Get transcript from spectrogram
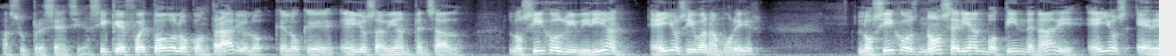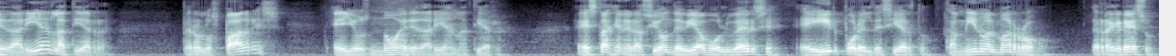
a su presencia. Así que fue todo lo contrario que lo que ellos habían pensado. Los hijos vivirían, ellos iban a morir. Los hijos no serían botín de nadie, ellos heredarían la tierra. Pero los padres, ellos no heredarían la tierra. Esta generación debía volverse e ir por el desierto, camino al Mar Rojo, de regreso.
